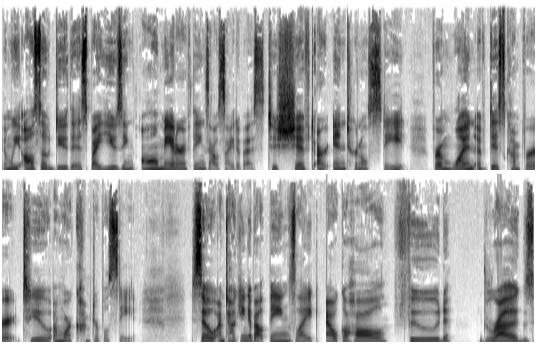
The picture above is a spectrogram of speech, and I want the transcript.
and we also do this by using all manner of things outside of us to shift our internal state from one of discomfort to a more comfortable state. So I'm talking about things like alcohol, food, drugs,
